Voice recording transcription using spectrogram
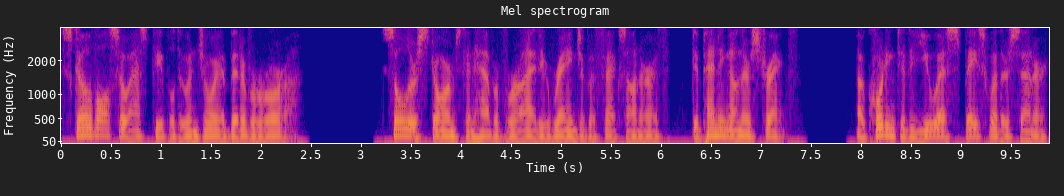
Skov also asked people to enjoy a bit of aurora. Solar storms can have a variety range of effects on Earth, depending on their strength. According to the U.S. Space Weather Center,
